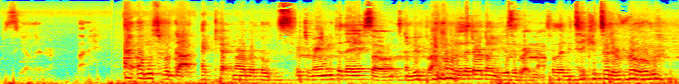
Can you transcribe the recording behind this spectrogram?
see you later. Bye. I almost forgot. I kept my rubber boots. It's raining today, so it's gonna be. I'm literally gonna use it right now. So let me take you to the room.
